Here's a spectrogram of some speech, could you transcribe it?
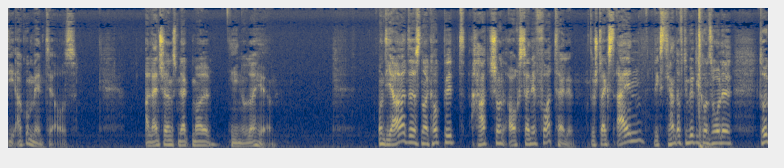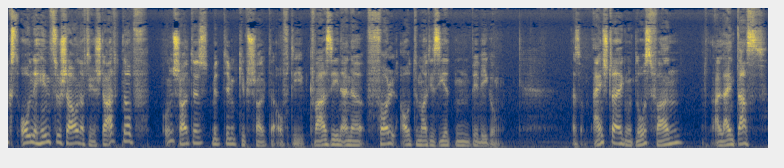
die Argumente aus. Alleinstellungsmerkmal, hin oder her. Und ja, das neue Cockpit hat schon auch seine Vorteile. Du steigst ein, legst die Hand auf die Mittelkonsole, drückst ohne hinzuschauen auf den Startknopf und schaltest mit dem Kippschalter auf die, quasi in einer vollautomatisierten Bewegung. Also einsteigen und losfahren, allein das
